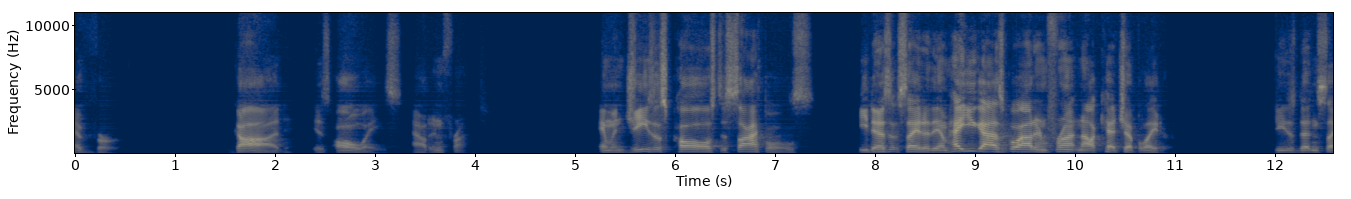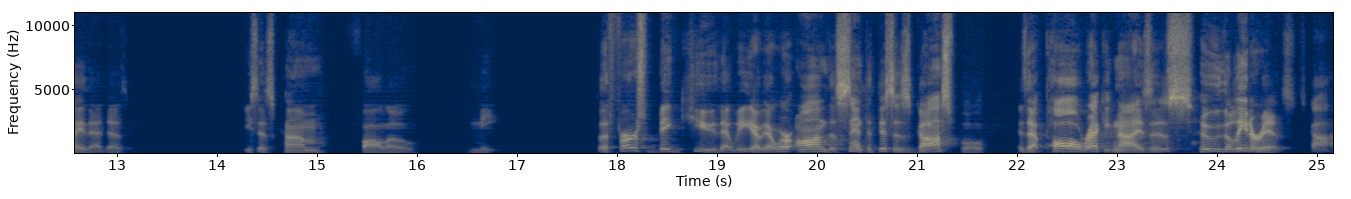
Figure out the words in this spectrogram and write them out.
ever. God is always out in front. And when Jesus calls disciples, he doesn't say to them, hey, you guys go out in front and I'll catch up later. Jesus doesn't say that, does he? He says, come, follow me. So the first big cue that, we, that we're on the scent that this is gospel is that Paul recognizes who the leader is. It's God.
